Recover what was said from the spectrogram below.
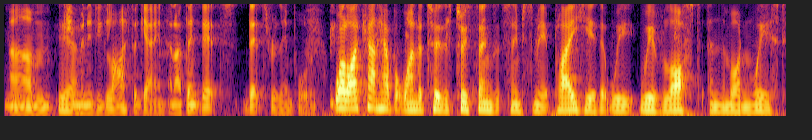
mm. um, Yeah. community life again, and I think that's that's really important. Well, I can't help but wonder too. There's two things that seems to me at play here that we we've lost in the modern West.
